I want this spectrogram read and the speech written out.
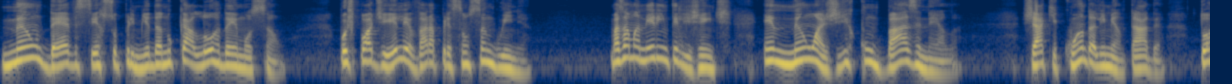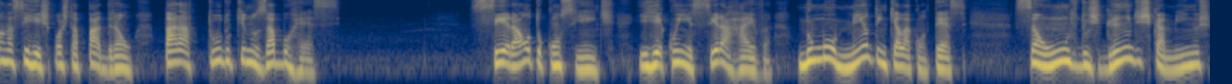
não deve ser suprimida no calor da emoção, pois pode elevar a pressão sanguínea. Mas a maneira inteligente é não agir com base nela, já que, quando alimentada, torna-se resposta padrão para tudo que nos aborrece. Ser autoconsciente e reconhecer a raiva no momento em que ela acontece são uns dos grandes caminhos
